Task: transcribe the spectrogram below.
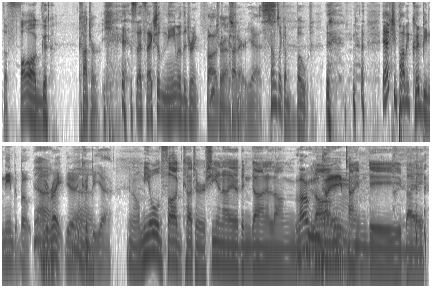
The fog cutter Yes, that's actually the name of the drink, Fog Cutter. Yes, sounds like a boat. it actually probably could be named a boat. Yeah, you're right. Yeah, it could be. Yeah, You know, me old fog cutter. She and I have been gone a long, Long long time. time day by.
